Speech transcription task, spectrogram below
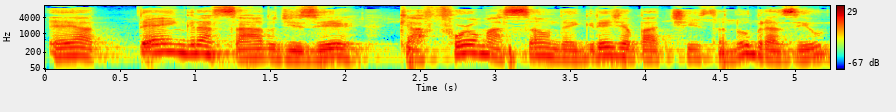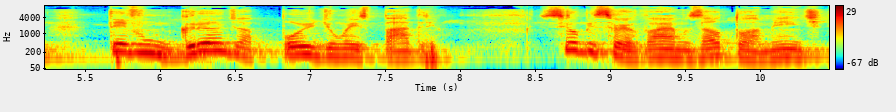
É até engraçado dizer que a formação da Igreja Batista no Brasil teve um grande apoio de um ex-padre. Se observarmos atualmente,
